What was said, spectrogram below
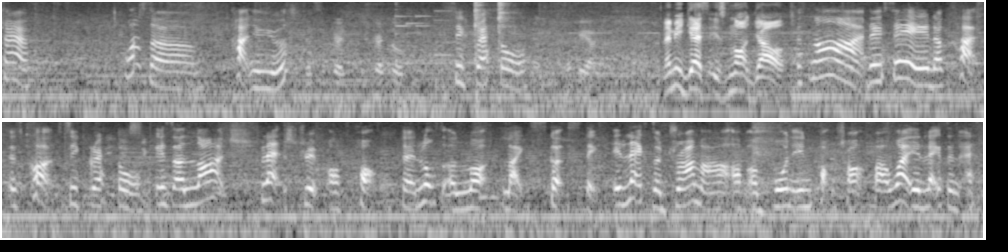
Chef, what's the cut you use? The secret, secreto. Secreto. Okay ah. Let me guess, it's not jowl. It's not. They say the cut is called secreto. It's a large flat strip of pork that looks a lot like skirt steak. It lacks the drama of a bone-in pork chop, but what it lacks in aesthetic.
